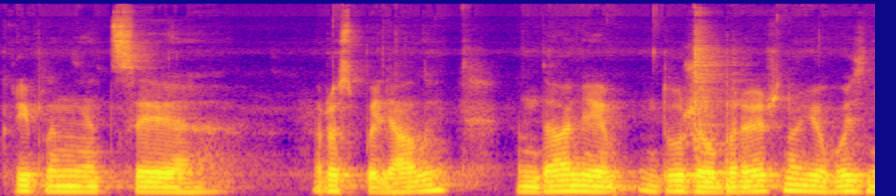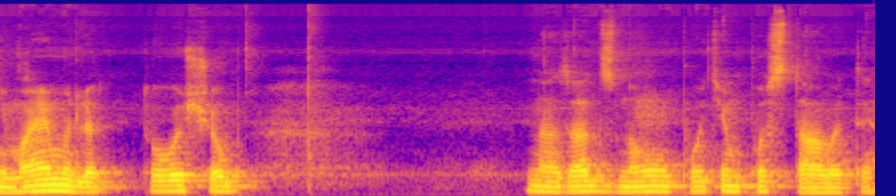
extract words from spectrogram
Кріплення це розпиляли. Далі дуже обережно його знімаємо для того, щоб назад знову потім поставити.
